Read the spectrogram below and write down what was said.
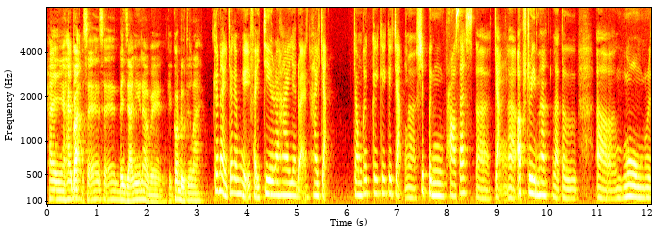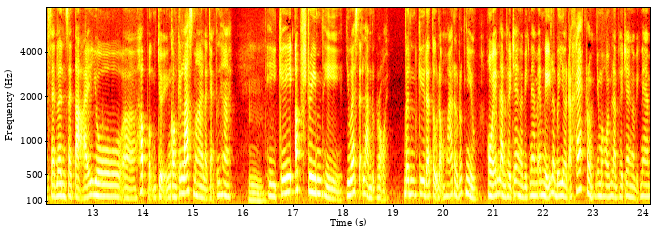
hai hai bạn sẽ sẽ đánh giá như thế nào về cái con đường tương lai? Cái này chắc em nghĩ phải chia ra hai giai đoạn hai chặng. Trong cái cái cái cái chặng uh, shipping process uh, chặng uh, upstream ha là từ uh, nguồn rồi xe lên xe tải vô uh, hấp vận chuyển. Còn cái last mile là chặng thứ hai. Ừ. thì cái upstream thì US đã làm được rồi. Bên kia đã tự động hóa được rất nhiều. Hồi em làm thời trang ở Việt Nam em nghĩ là bây giờ đã khác rồi. Nhưng mà hồi em làm thời trang ở Việt Nam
